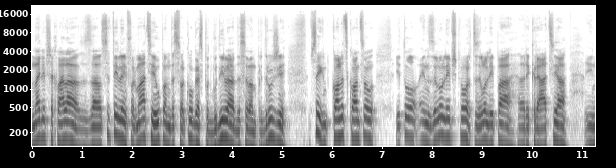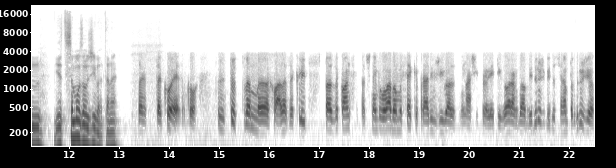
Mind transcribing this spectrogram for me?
najlepša hvala za vse te informacije. Upam, da so koga spodbudila, da se vam pridruži. Vse konec koncev je to en zelo lep šport, zelo lepa eh, rekreacija in je samo za uživati. Ta, tako je, tako. Tudi, tudi vam uh, hvala za klic, pa za konec pač ne povabim vse, ki pravi uživali v naših prelepih gorah, dobri družbi, da se nam pridružijo.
